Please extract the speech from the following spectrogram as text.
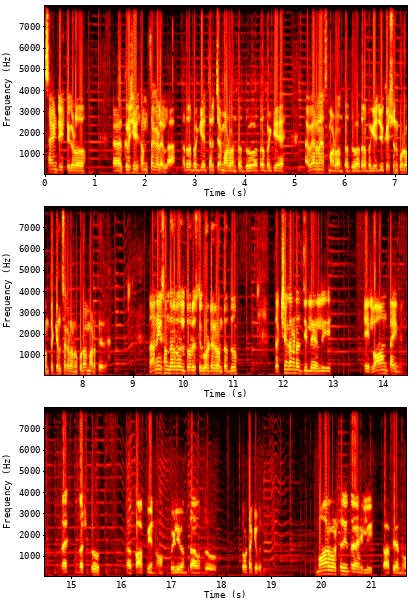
ಸೈಂಟಿಸ್ಟ್ಗಳು ಕೃಷಿ ಸಂಸ್ಥೆಗಳೆಲ್ಲ ಅದರ ಬಗ್ಗೆ ಚರ್ಚೆ ಮಾಡುವಂಥದ್ದು, ಅದರ ಬಗ್ಗೆ ಅವೇರ್ನೆಸ್ ಮಾಡುವಂಥದ್ದು, ಅದರ ಬಗ್ಗೆ ಎಜುಕೇಶನ್ ಕೊಡುವಂಥ ಕೆಲಸಗಳನ್ನು ಕೂಡ ಮಾಡ್ತಾಯಿದೆ ನಾನು ಈ ಸಂದರ್ಭದಲ್ಲಿ ತೋರಿಸ್ಲಿಕ್ಕೆ ಹೊರಟಿರುವಂಥದ್ದು ದಕ್ಷಿಣ ಕನ್ನಡ ಜಿಲ್ಲೆಯಲ್ಲಿ ಈ ಲಾಂಗ್ ಟೈಮ್ ಅಂದರೆ ಒಂದಷ್ಟು ಕಾಫಿಯನ್ನು ಬೆಳೆಯುವಂಥ ಒಂದು ತೋಟಕ್ಕೆ ಬಂದಿದೆ. ಸುಮಾರು ವರ್ಷದಿಂದ ಇಲ್ಲಿ ಕಾಫಿಯನ್ನು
